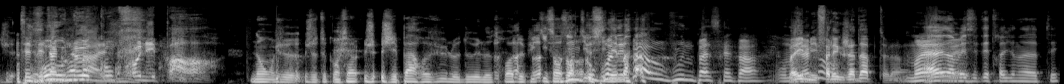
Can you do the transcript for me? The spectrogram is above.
je- C'était Vous ne comprenez pas. Non, je, je te confirme, je- j'ai pas revu le 2 et le 3 depuis qu'ils sont Vous ne sortis au cinéma. pas ou vous ne passerez pas? On Bah oui, mais il fallait que j'adapte là. Ouais, ah non mais c'était très bien adapté.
